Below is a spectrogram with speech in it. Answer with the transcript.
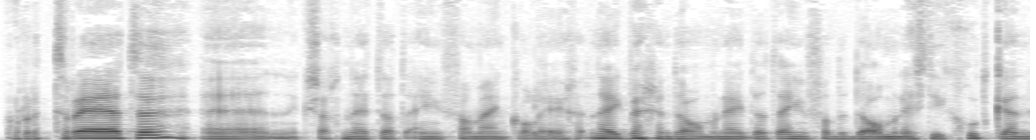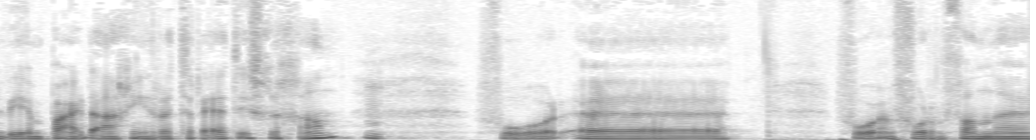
retraite. En ik zag net dat een van mijn collega's, nee, ik ben geen dominee, dat een van de dominees die ik goed ken weer een paar dagen in retraite is gegaan. Hm. Voor, uh, voor een vorm van uh,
